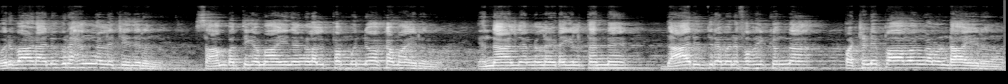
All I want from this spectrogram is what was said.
ഒരുപാട് അനുഗ്രഹങ്ങൾ ചെയ്തിരുന്നു. സാമ്പത്തികമായി ഞങ്ങൾ അല്പം മുന്നോക്കമായിരുന്നു. എന്നാൽ ഞങ്ങളുടെ ഇടയിൽ തന്നെ ദാരിദ്ര്യം അനുഭവിക്കുന്ന പട്ടിണിപ്പാവങ്ങളുണ്ടായിരുന്നു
